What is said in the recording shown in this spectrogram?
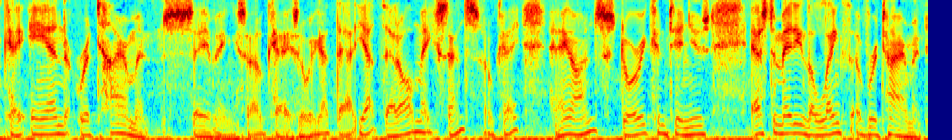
Okay, and retirement savings. Okay, so we got that. Yep, that all makes sense. Okay, hang on. Story continues. Estimating the length of retirement.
